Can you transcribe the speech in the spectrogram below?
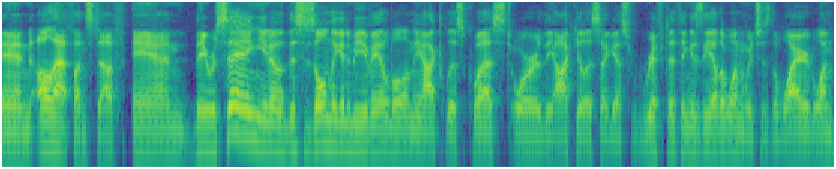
and all that fun stuff. And they were saying, you know, this is only going to be available on the Oculus Quest or the Oculus, I guess, Rift, I think is the other one, which is the wired one.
